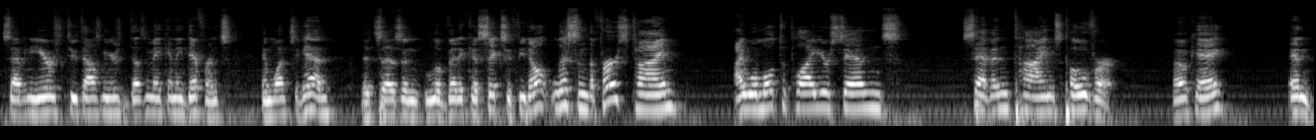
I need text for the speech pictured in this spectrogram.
70 years, 2,000 years, doesn't make any difference. And once again, it says in Leviticus 6 if you don't listen the first time, I will multiply your sins seven times over. Okay? And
